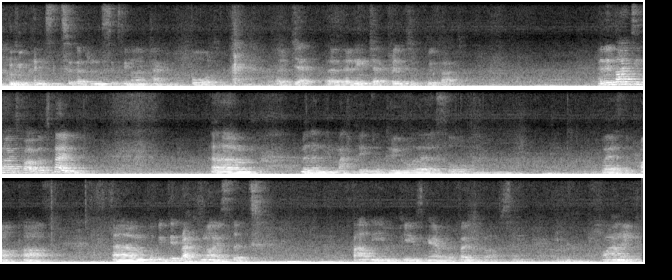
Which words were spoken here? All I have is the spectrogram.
we went 169 packets bought a jet, uh, an inkjet printer with that. And in 1995, there was no um, millennium mapping or Google Earth or where's the path. Um, but we did recognise that value of using aerial photographs and planning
